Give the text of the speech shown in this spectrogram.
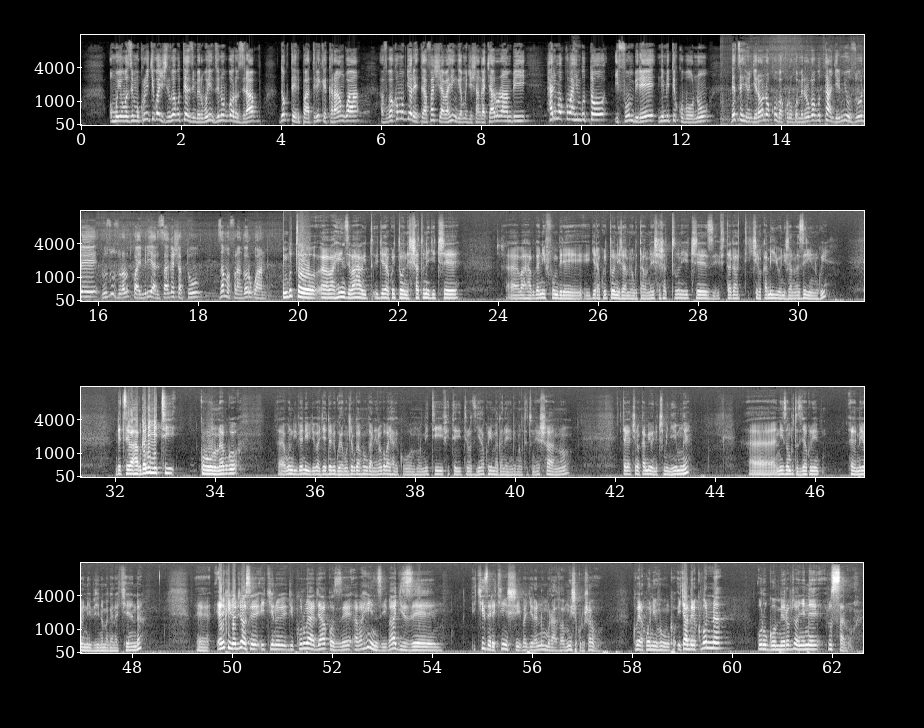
Umuyobozi mukuru w'ikigo gishinzwe guteza imbere ubuhinzi n'ubworozi rab dr. Patrick karangwa avuga ko mu byo leta yafashije abahinga mu gishanga cya rurambi harimo kubaha imbuto ifumbire n'imiti ku buntu ndetse hiyongeraho no kubaka urugomero rwo gutangira imyuzure ruzuzura rutwaye miliyari zisaga eshatu z'amafaranga y'u rwanda. Imbuto abahinzi bahawe igera kuri toni eshatu n'igice ah, bahabwa n'ifumbire igera kuri toni ijana na mirongo itanu n'esheshatu n'igice zifite agaciro ka miliyoni ijana na zirindwi. Ndetse bahabwa n'imiti ku buntu nabwo. Ubundi ibyo ni ibyo bagenda bigura mu buryo bwa nkunganire nabwo bayihawe ku buntu. Imiti ifite litiro zigera kuri magana arindwi mirongo itatu n'eshanu ifite agaciro ka miliyoni cumi n'imwe. Ah, n'izo mbuto zigera kuri eh, miliyoni ebyiri na magana cyenda. Eh, ariko ibyo byose ikintu gikuru byakoze abahinzi bagize icyizere cyinshi bagira n'umurava mwinshi kurushaho kubera kubona inkunga icya mbere kubona urugomero byonyine rusanwa.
